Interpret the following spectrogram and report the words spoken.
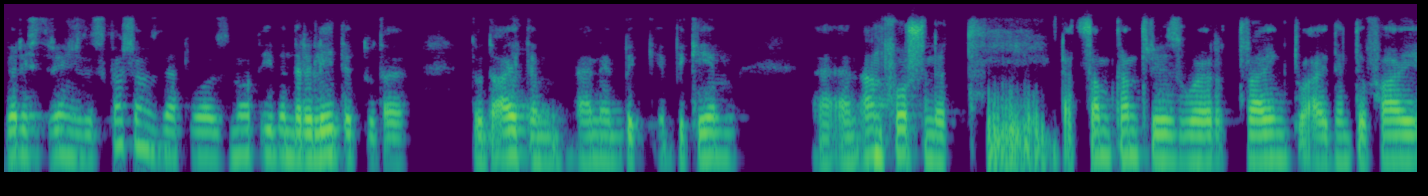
very strange discussions that was not even related to the to the item, and it, be- it became uh, an unfortunate that some countries were trying to identify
